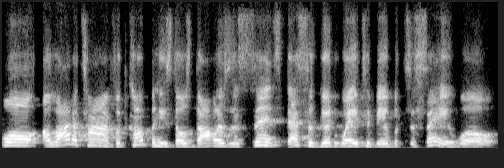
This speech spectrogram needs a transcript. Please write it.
well, a lot of times with companies, those dollars and cents, that's a good way to be able to say, well,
